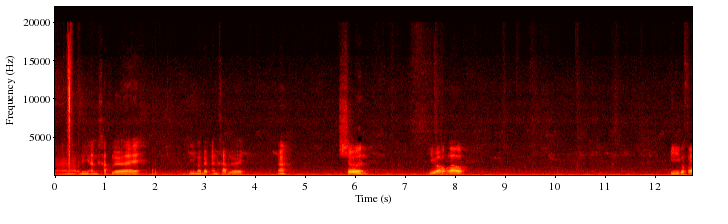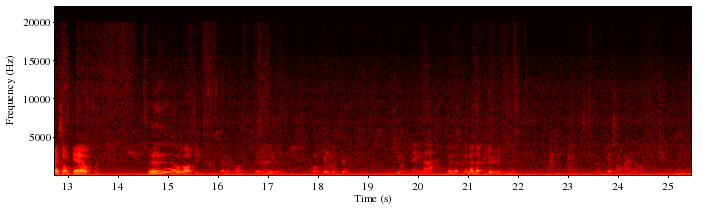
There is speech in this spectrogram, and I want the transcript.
อ่าวันนี้อันคัดเลยวันนี้มาแบบอันคัดเลย อะ เชิญเหยื่อของเรา มีกาแฟสองแก้ว เออเอาหลอดสิอย่างนั้นก็เออหลอดเกี่ยวหลอดเกี่ยวเขียวไหนล่ะในนั้นในนั้นน่ะเออเขียวสองอันเหรออืม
